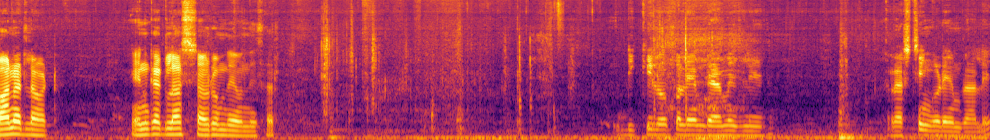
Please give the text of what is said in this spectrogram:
బానట్లా పట్టు వెనక గ్లాస్ షోరూమ్దే ఉంది సార్. డిక్కీ లోపల ఏం డ్యామేజ్ లేదు. రస్టింగ్ కూడా ఏం రాలే.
